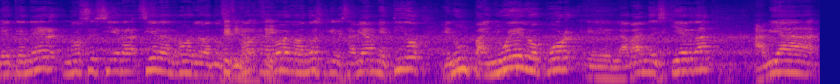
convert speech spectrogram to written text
detener, no sé si era, si era Robert Lewandowski, Robert Lewandowski que se había metido en un pañuelo por eh, la banda izquierda, había,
